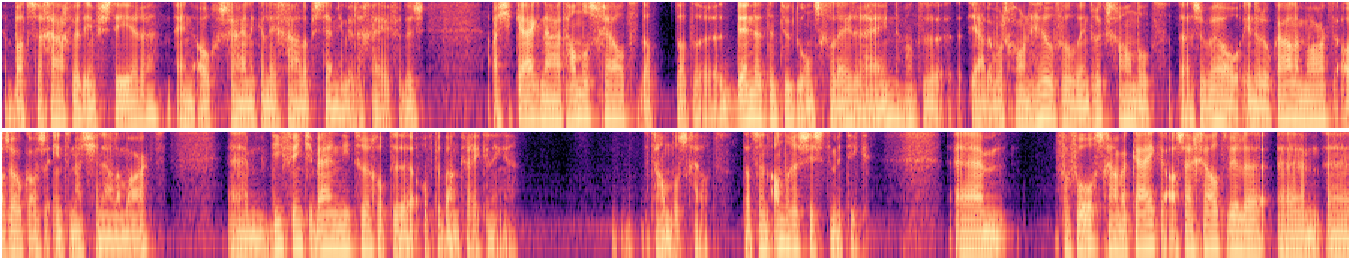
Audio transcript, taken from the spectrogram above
Wat ze graag willen investeren en ogenschijnlijk een legale bestemming willen geven. Dus als je kijkt naar het handelsgeld, dat, dat uh, dendert natuurlijk door onze gelederen heen. Want ja, er wordt gewoon heel veel in drugs gehandeld. zowel in de lokale markt als ook als internationale markt. Um, die vind je bijna niet terug op de, op de bankrekeningen het handelsgeld. Dat is een andere systematiek. Um, vervolgens gaan we kijken als zij geld willen um, uh,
